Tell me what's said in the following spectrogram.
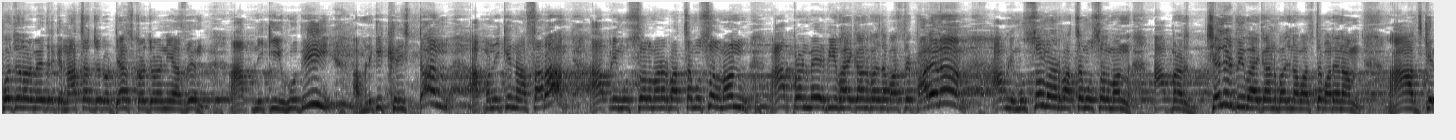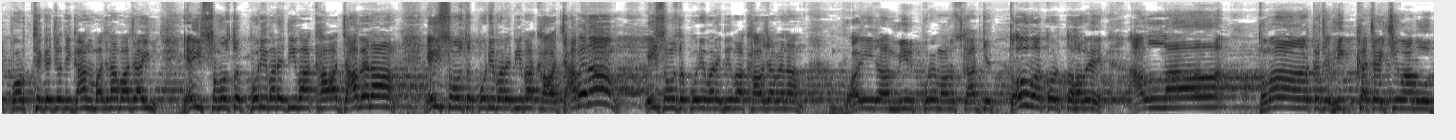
ফজলের মেয়েদেরকে নাচার জন্য ড্যান্স করার জন্য নিয়ে আসবেন আপনি কি ইহুদি? আপনি কি খ্রিস্টান? আপনি কি নাসারা? আপনি মুসলমানের বাচ্চা মুসলমান? আপনার মেয়ের বিবাহে গান বাজনা বাজতে পারে না? আপনি মুসলমানের বাচ্চা মুসলমান? আপনার ছেলের বিবাহে গান বাজনা বাজতে পারে না? আজকের পর থেকে যদি গান বাজনা বাজাই, এই সমস্ত পরিবারে বিবাহ খাওয়া যাবে না। এই সমস্ত পরিবারে বিবাহ খাওয়া যাবে না। এই সমস্ত পরিবারে বিবাহ খাওয়া যাবে না। বৈরা মিরপুরে মানুষকে আজকে তৌবা করতে হবে। আল্লাহ তোমার কাছে ভিক্ষা চাইছি মাবুদ।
